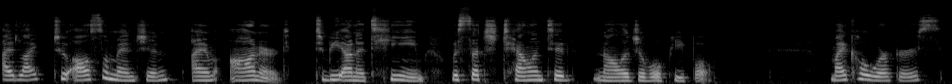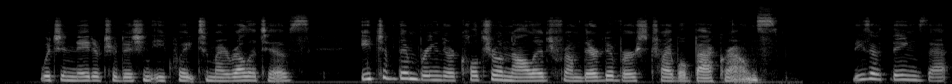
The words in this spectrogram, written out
I'd like to also mention I am honored to be on a team with such talented, knowledgeable people. My coworkers, which in Native tradition equate to my relatives, each of them bring their cultural knowledge from their diverse tribal backgrounds. These are things that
